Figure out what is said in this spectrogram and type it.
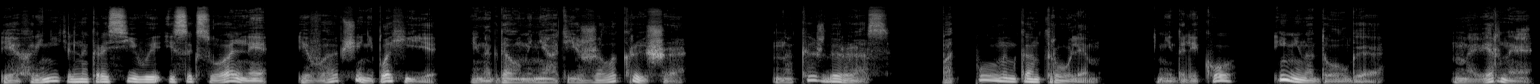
и охренительно красивые и сексуальные, и вообще неплохие. Иногда у меня отъезжала крыша. Но каждый раз под полным контролем, недалеко и ненадолго. Наверное,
